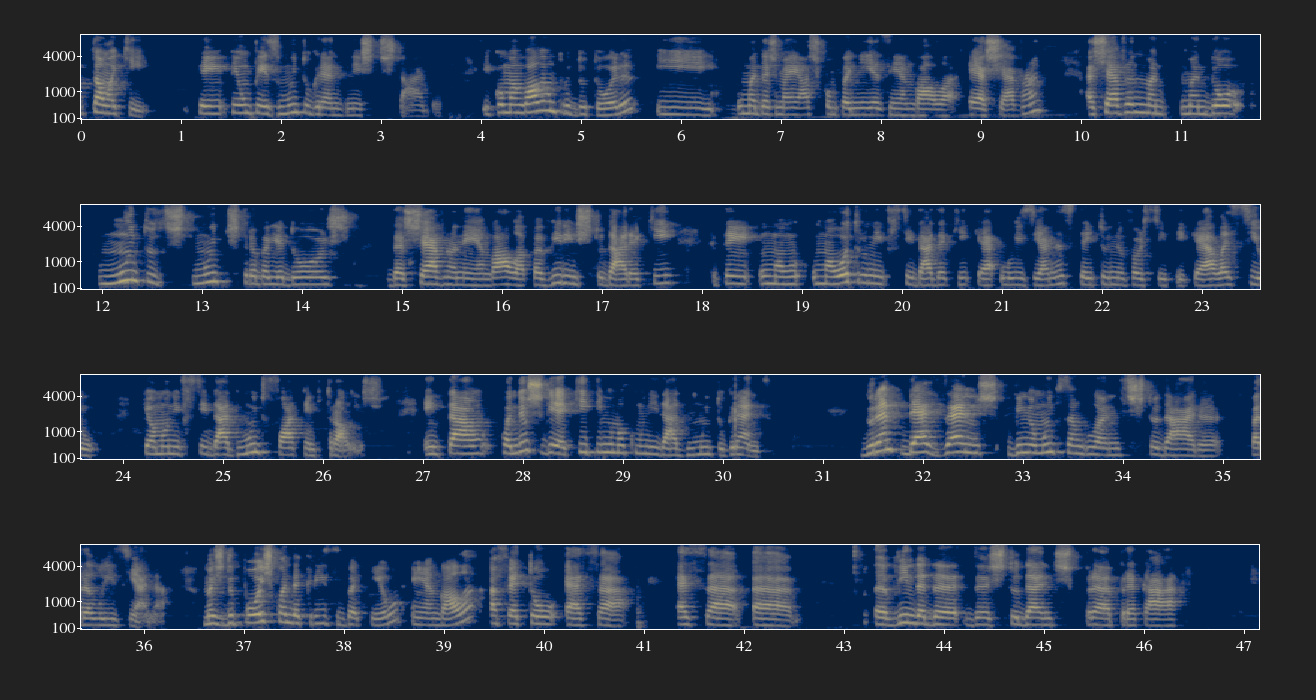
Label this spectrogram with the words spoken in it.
estão aqui. Tem, tem um peso muito grande neste estado. E como Angola é um produtor e uma das maiores companhias em Angola é a Chevron, a Chevron mandou muitos, muitos trabalhadores da Chevron em Angola para virem estudar aqui, que tem uma, uma outra universidade aqui, que é a Louisiana State University, que é a LSU, que é uma universidade muito forte em petróleos. Então, quando eu cheguei aqui, tinha uma comunidade muito grande. Durante 10 anos vinham muitos angolanos estudar eh, para a Louisiana, mas depois, quando a crise bateu em Angola, afetou essa, essa uh, vinda de, de estudantes para, para cá.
